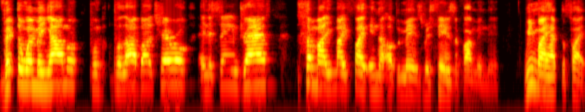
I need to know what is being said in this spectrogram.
Victor Wembanyama, P- Paolo Banchero in the same draft, somebody might fight in the upper management stands if I'm in there. We might have to fight.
